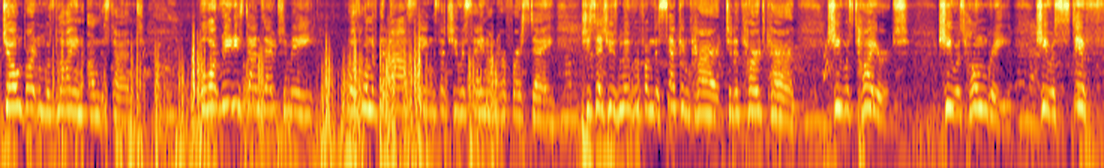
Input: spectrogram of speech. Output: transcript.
Joan Burton was lying on the stand. But what really stands out to me was one of the last things that she was saying on her first day. She said she was moving from the second car to the third car. She was tired. She was hungry, she was stiff,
